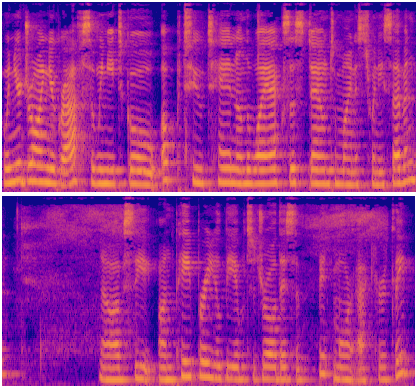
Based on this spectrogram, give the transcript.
when you're drawing your graph, so we need to go up to 10 on the y-axis, down to minus 27. Now obviously on paper, you'll be able to draw this a bit more accurately.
